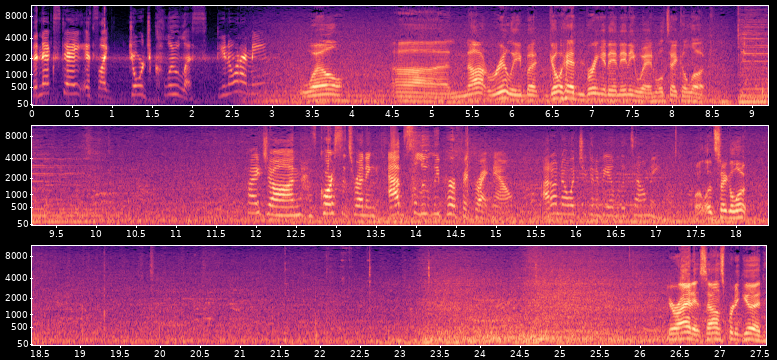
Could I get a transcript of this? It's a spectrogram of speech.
The next day, it's like George Clueless. Do you know what I mean? Well, uh, not really, but go ahead and bring it in anyway and we'll take a look. Hi, John. Of course, it's running absolutely perfect right now. I don't know what you're going to be able to tell me. Well, let's take a look. You're right, it sounds pretty good.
